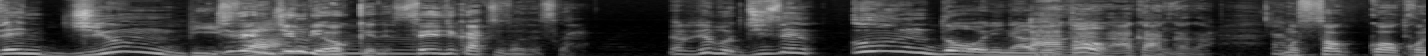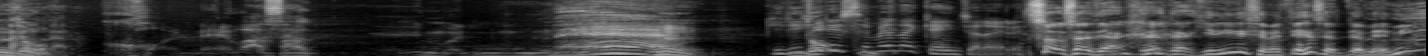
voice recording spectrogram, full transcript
前準備は、事前準備は OK です。政治活動ですからでも事前運動になるあかんとあかんあかんあかん。もう速攻こんなふうになる、これはさねえ、うん。ギリギリ攻めなきゃいいんじゃないですか？そうそうじゃだからギリギリ攻めてんすよ。でもみんな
